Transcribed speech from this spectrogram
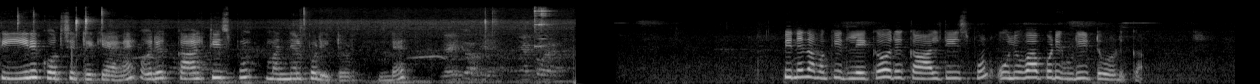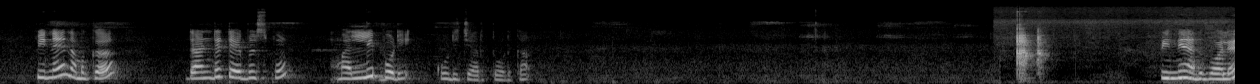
തീരെ കുറച്ചിട്ടിരിക്കുകയാണ്. ഒരു കാൽ ടീസ്പൂൺ മഞ്ഞൾപ്പൊടി ഇട്ട് കൊടുക്കുന്നുണ്ട് പിന്നെ നമുക്ക് ഇതിലേക്ക് ഒരു കാൽ ടീസ്പൂൺ ഉലുവാപ്പൊടി കൂടി ഇട്ട് കൊടുക്കാം. പിന്നെ നമുക്ക് രണ്ട് ടേബിൾ സ്പൂൺ മല്ലിപ്പൊടി കൂടി ചേർത്ത് കൊടുക്കാം. പിന്നെ അതുപോലെ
